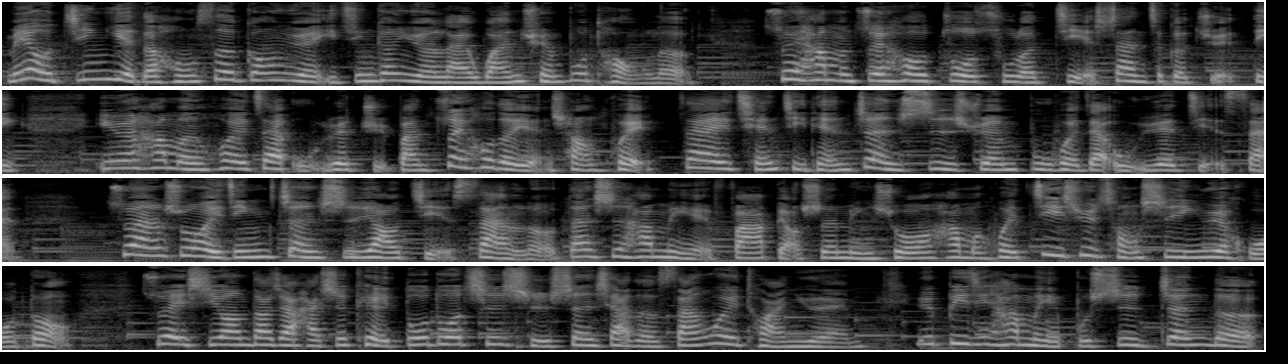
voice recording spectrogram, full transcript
没有金野的红色公园已经跟原来完全不同了。所以他们最后做出了解散这个决定，因为他们会在五月举办最后的演唱会，在前几天正式宣布会在五月解散。虽然说已经正式要解散了，但是他们也发表声明说他们会继续从事音乐活动。所以希望大家还是可以多多支持剩下的三位团员，因为毕竟他们也不是真的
